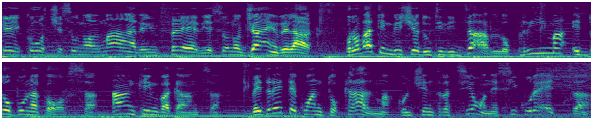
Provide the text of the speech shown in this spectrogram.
Ok coach sono al mare, in ferie, sono già in relax. Provate invece ad utilizzarlo prima e dopo una corsa, anche in vacanza. Vedrete quanto calma, concentrazione, sicurezza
